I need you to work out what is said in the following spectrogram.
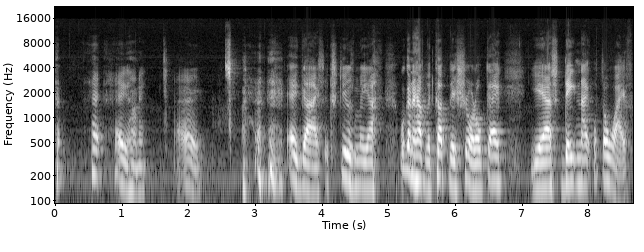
hey, honey. Hey. hey, guys, excuse me. Uh, we're going to have to cut this short, okay? Yes, date night with the wife.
